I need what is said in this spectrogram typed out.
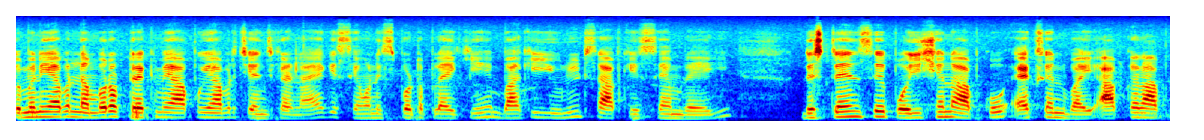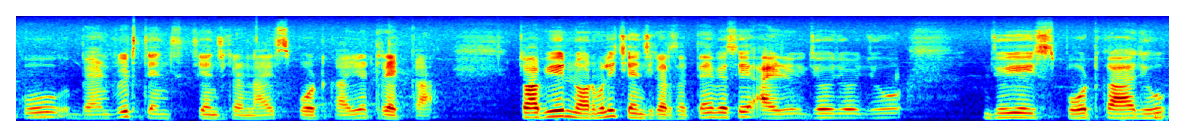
तो मैंने यहाँ पर नंबर ऑफ़ ट्रैक में आपको यहाँ पर चेंज करना है कि सेवन स्पॉट अप्लाई किए हैं। बाकी यूनिट्स आपकी सेम रहेगी। डिस्टेंस से पोजीशन आपको एक्स एंड वाई आपका आपको बैंडविड चेंज चेंज करना है स्पोर्ट का या ट्रैक का तो आप ये नॉर्मली चेंज कर सकते हैं। वैसे आई जो जो जो जो ये स्पोर्ट का जो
